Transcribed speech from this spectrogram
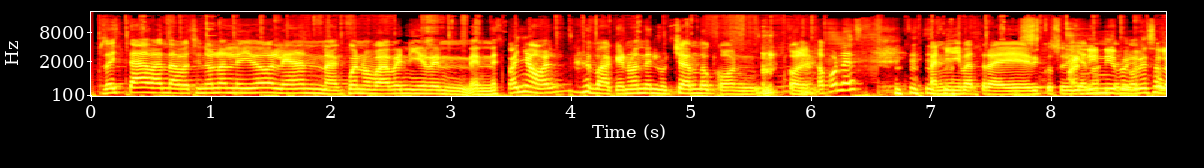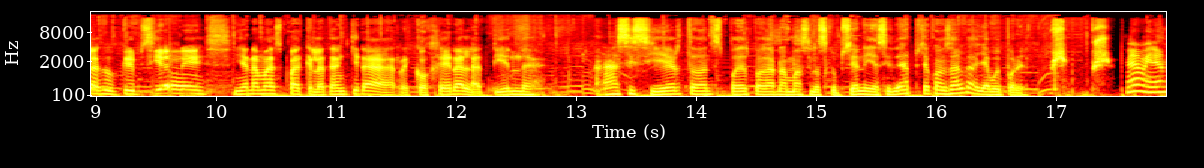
Pues ahí está, banda. Si no lo han leído, lean. ah, Bueno, va a venir en, en español para que no anden luchando con, con el japonés. Panini va a traer no Panini Hitoro regresa las suscripciones. Ya nada más para que la tengan que ir a recoger a la tienda. Ah, sí, cierto. Antes puedes pagar nada más la suscripción y así de, ah, pues ya cuando salga, ya voy por él. Ah, mira.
